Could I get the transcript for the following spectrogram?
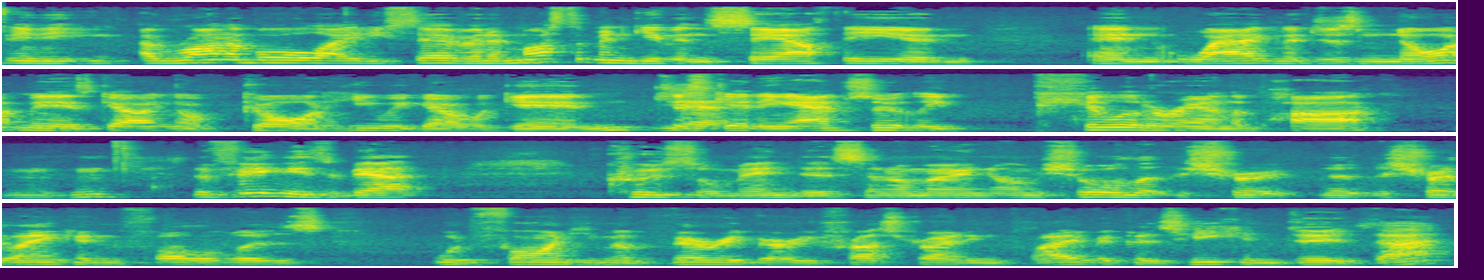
in a ball 87. It must have been given Southey and, and Wagner just nightmares going, oh, God, here we go again. Just Yeah. getting absolutely pillared around the park. hmm The thing is about Kusal Mendis, and I mean, I'm sure that the Sri, that the Sri Lankan followers would find him a very, very frustrating player because he can do that,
